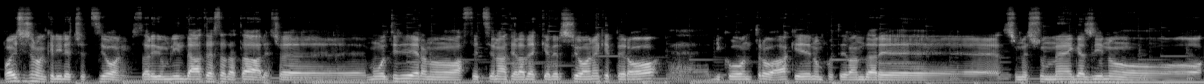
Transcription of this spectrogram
Poi ci sono anche lì le eccezioni, storia di un blindato è stata tale, cioè molti erano affezionati alla vecchia versione che però eh, di contro a che non poteva andare su nessun magazine o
